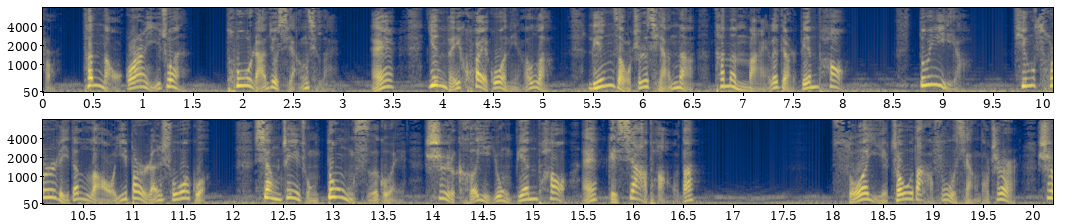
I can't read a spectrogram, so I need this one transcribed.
候，他脑瓜一转，突然就想起来：哎，因为快过年了，临走之前呢，他们买了点鞭炮。对呀，听村里的老一辈人说过。像这种冻死鬼是可以用鞭炮哎给吓跑的，所以周大富想到这儿是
